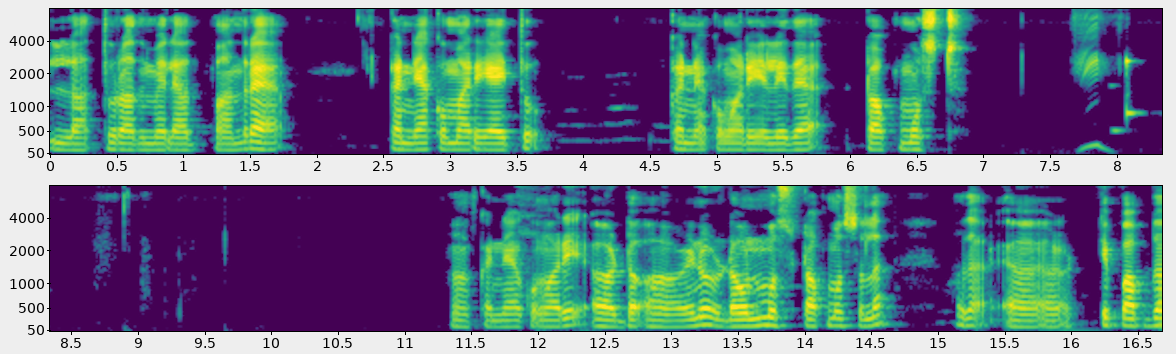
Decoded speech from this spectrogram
ಲಾತೂರ್ ಆದಮೇಲೆ ಯಾವುದಪ್ಪ ಅಂದರೆ ಕನ್ಯಾಕುಮಾರಿ ಆಯಿತು. ಕನ್ಯಾಕುಮಾರಿಯಲ್ಲಿದೆ ಟಾಪ್ ಮೋಸ್ಟ್. ಹಾಂ, ಕನ್ಯಾಕುಮಾರಿ ಏನು, ಡೌನ್ ಮೋಸ್ಟ್, ಟಾಪ್ ಮೋಸ್ಟ್ ಅಲ್ಲ? ಹೌದಾ? Tip of the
